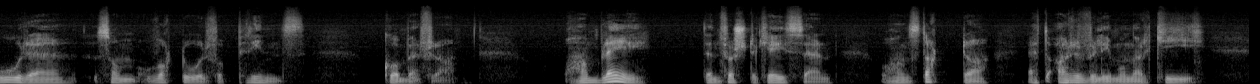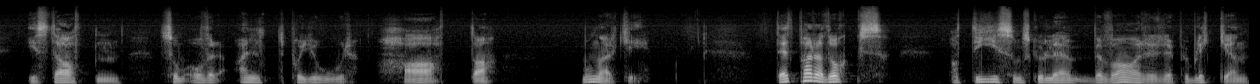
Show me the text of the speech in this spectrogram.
ordet som vårt ord for prins kommer fra. Og han ble den første keiseren, og han starta et arvelig monarki i staten som overalt på jord hata monarki. Det er et paradoks at de som skulle bevare republikken,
